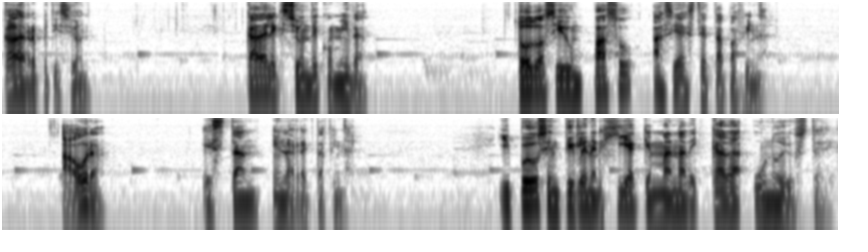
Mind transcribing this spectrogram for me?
cada repetición, cada elección de comida, todo ha sido un paso hacia esta etapa final. Ahora están en la recta final. Y puedo sentir la energía que emana de cada uno de ustedes.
